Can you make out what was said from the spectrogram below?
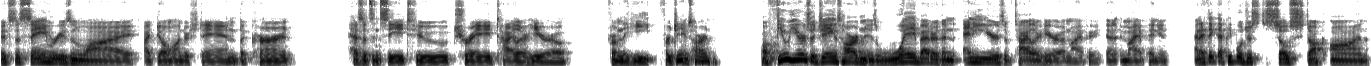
it's the same reason why I don't understand the current hesitancy to trade Tyler Herro from the Heat for James Harden. A few years of James Harden is way better than any years of Tyler Herro in my opinion. In my opinion, and I think that people are just so stuck on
